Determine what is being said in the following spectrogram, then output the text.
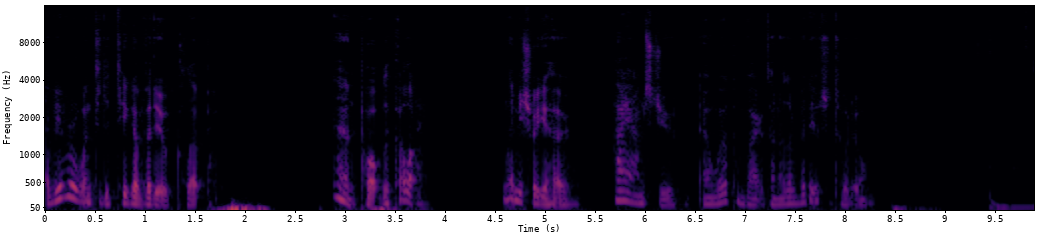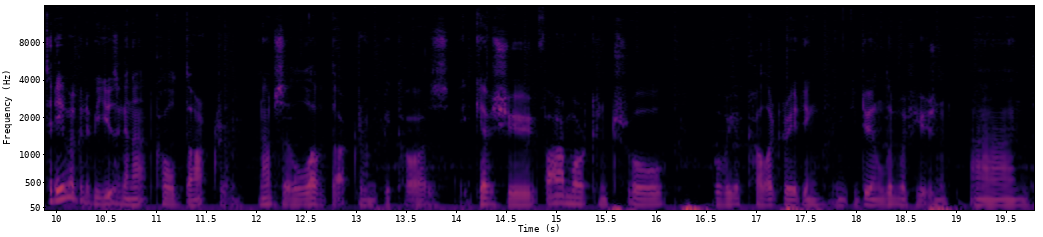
Have you ever wanted to take a video clip and pop the colour? Let me show you how. Hi, I'm Stu and welcome back to another video tutorial. Today we're going to be using an app called Darkroom. I absolutely love Darkroom because it gives you far more control over your color grading than you can do in LumaFusion and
